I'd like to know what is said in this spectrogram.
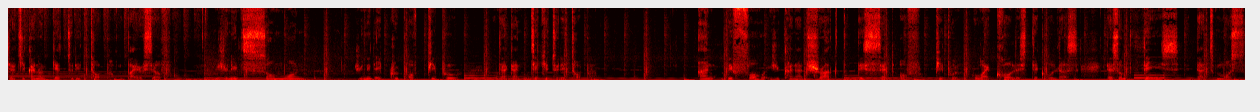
that you cannot get to the top by yourself. You need someone, you need a group of people that can take you to the top. And before you can attract this set of people who I call the stakeholders, there's some things that must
